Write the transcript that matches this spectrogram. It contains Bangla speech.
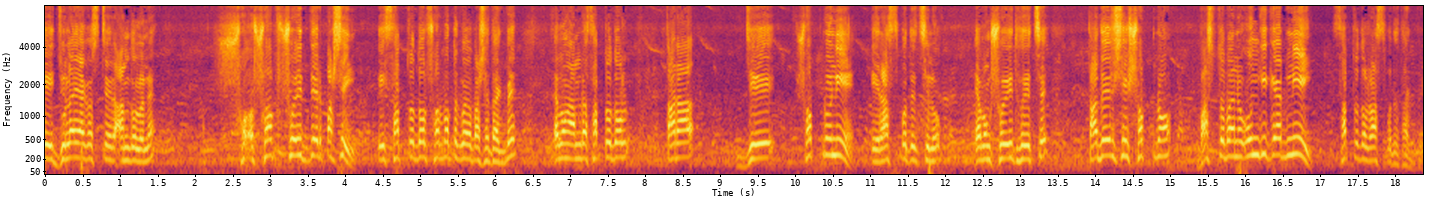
এই জুলাই আগস্টের আন্দোলনে সব শহীদদের পাশেই এই ছাত্রদল সর্বাত্মকভাবে পাশে থাকবে এবং আমরা ছাত্রদল, তারা যে স্বপ্ন নিয়ে এই রাজপথে ছিল এবং শহীদ হয়েছে, তাদের সেই স্বপ্ন বাস্তবায়নের অঙ্গীকার নিয়েই ছাত্রদল রাজপথে থাকবে।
